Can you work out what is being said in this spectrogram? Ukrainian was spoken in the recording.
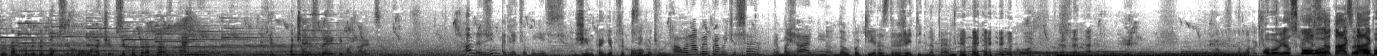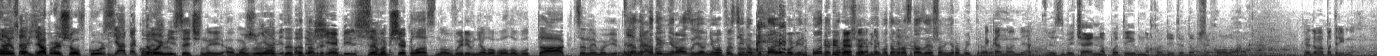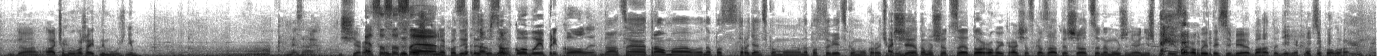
чоловікам ходити до психолога чи психотерапевта? Та ні, ні, ні. А чому деякі вважають це неможливо? А жінка для цього є. Жінка є психологом Психо- А вона виправить усе при бажанні. Ні, навпаки, роздражитель, напевне. Ну, кот. Обов'язково. Звісно, так, це так, обов'язково. так, так, Я так. пройшов курс Я також. двомісячний, а можу Я от це відходив там ще реклама. більше. Це взагалі класно. Вирівняло голову так, це неймовірно. Це я не треба. ходив ні разу, я в нього Ну, це постійно дорого. питаю, бо він ходить, коротше, і мені потім розказує, що мені робити треба. Економія. Звичайно, потрібно ходити до психолога. Я думаю, потрібно. Да. А чому вважають немужнім? Не знаю. Ще раз. Це СССР, не ходити С- туди. совкові приколи. Да, це травма на пострадянському, на постсовєтському, коротше, А ґрунті. ще тому, що це дорого і краще сказати, що це не мужньо, ніж піти і заробити собі багато денег на психолога.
